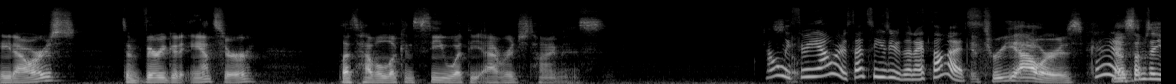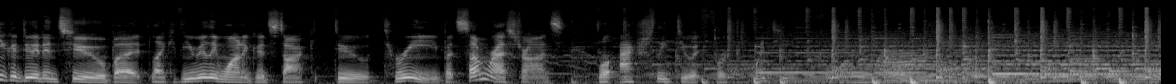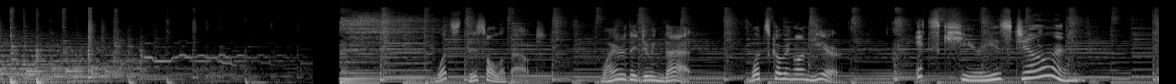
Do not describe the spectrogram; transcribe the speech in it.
Eight hours? It's a very good answer. Let's have a look and see what the average time is. Only So- three hours. That's easier than I thought. Three hours. Good. Now, some say you could do it in two, but like if you really want a good stock, do three. But some restaurants will actually do it for 24 What's this all about? Why are they doing that? What's going on here? It's Curious John.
